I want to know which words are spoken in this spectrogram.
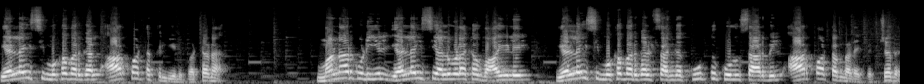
எல்ஐசி முகவர்கள் ஆர்ப்பாட்டத்தில் ஈடுபட்டனர். மன்னார்குடியில் எல்ஐசி அலுவலக வாயிலில் எல்ஐசி முகவர்கள் சங்க கூட்டுக்குழு சார்பில் ஆர்ப்பாட்டம் நடைபெற்றது.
